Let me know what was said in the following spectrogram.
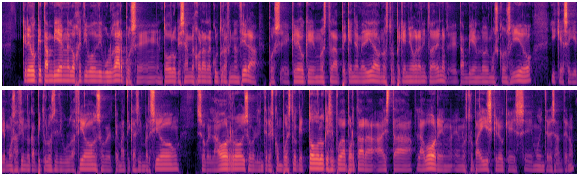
Creo que también el objetivo de divulgar, pues eh, en todo lo que sea mejorar la cultura financiera, pues eh, creo que en nuestra pequeña medida o nuestro pequeño granito de arena eh, también lo hemos conseguido y que seguiremos haciendo capítulos de divulgación sobre temáticas de inversión, sobre el ahorro y sobre el interés compuesto, que todo lo que se pueda aportar a, esta labor en, en, nuestro país creo que es muy interesante, ¿no?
